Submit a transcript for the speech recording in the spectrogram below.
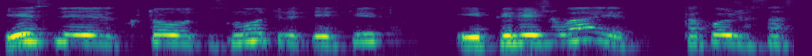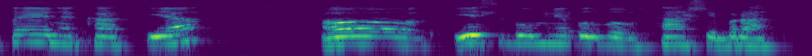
если кто смотрит эфир и переживает такое же состояние, как я, а, если бы у меня был бы старший брат,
